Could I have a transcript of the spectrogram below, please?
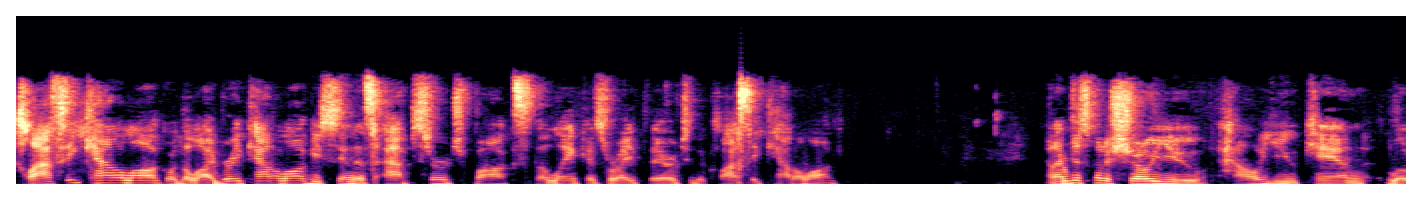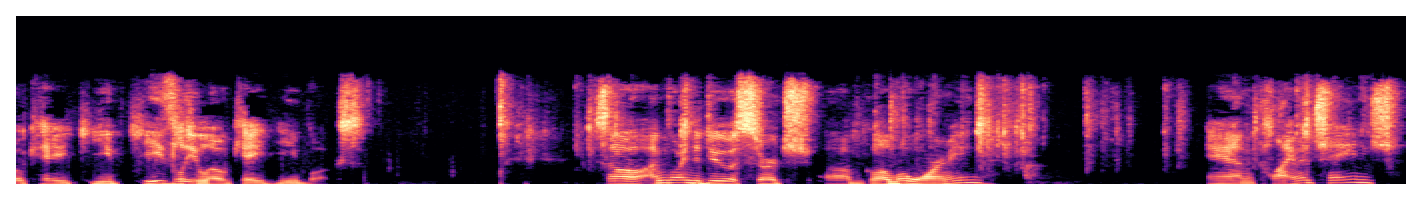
classic catalog or the library catalog. You see in this app search box, the link is right there to the classic catalog. And I'm just going to show you how you can locate, e easily locate ebooks. So I'm going to do a search of global warming and climate change.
